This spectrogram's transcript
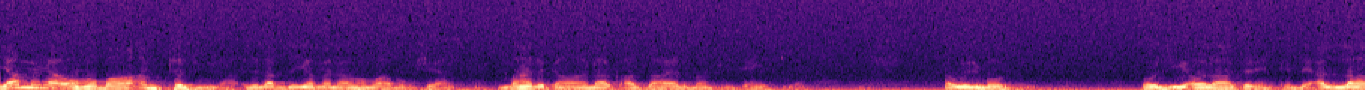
یمنعهما ان تزولا لفظ یمنعهما بکشی هستی مہن کا آناک ازائل من چوتے حیثیت اول موت فوجی اولاد رنکن دے اللہ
